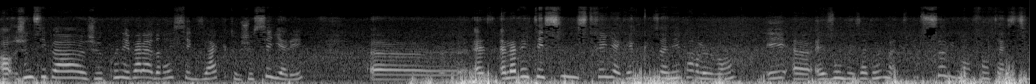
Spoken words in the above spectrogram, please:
Alors, je ne sais pas, je ne connais pas l'adresse exacte, je sais y aller. Euh, elle, avait été sinistrée il y a quelques années par le vent et euh, elles ont des agrumes absolument fantastiques.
